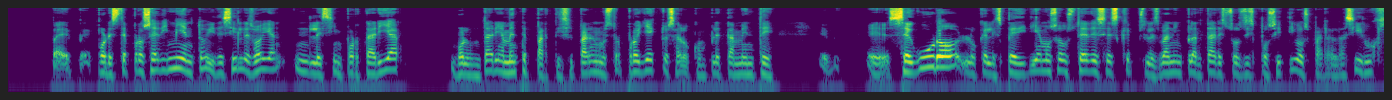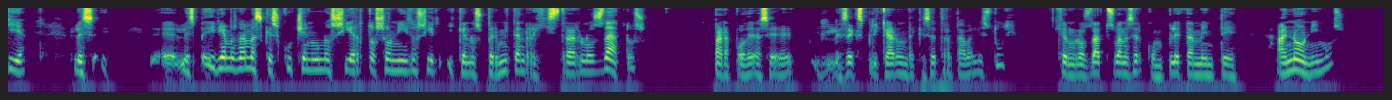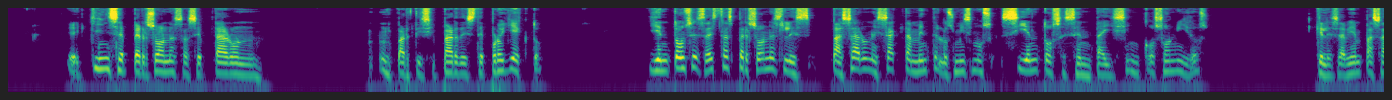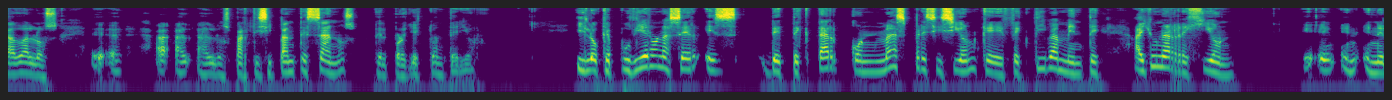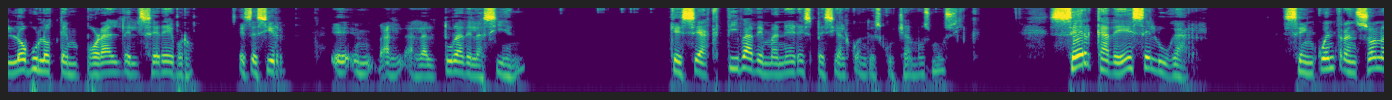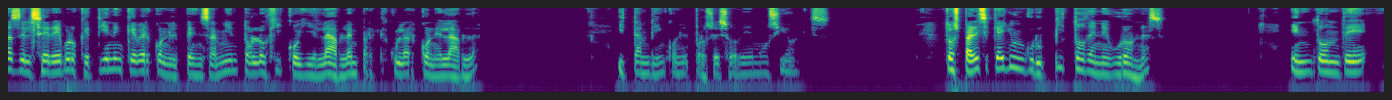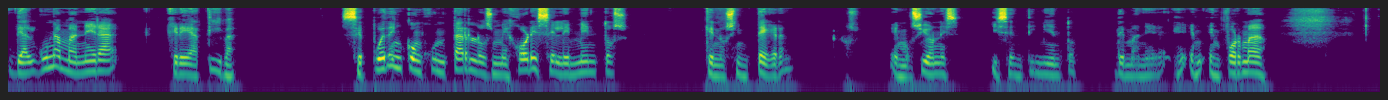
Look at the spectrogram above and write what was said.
por este procedimiento y decirles, oigan, les importaría voluntariamente participar en nuestro proyecto, es algo completamente eh, eh, seguro. Lo que les pediríamos a ustedes es que pues, les van a implantar estos dispositivos para la cirugía. Les, les pediríamos nada más que escuchen unos ciertos sonidos y, que nos permitan registrar los datos para poder hacer. Les explicaron de qué se trataba el estudio. Los datos van a ser completamente anónimos 15 eh, personas aceptaron participar de este proyecto y entonces a estas personas les pasaron exactamente los mismos 165 sonidos que les habían pasado a los, eh, a los participantes sanos del proyecto anterior. Y lo que pudieron hacer es detectar con más precisión que efectivamente hay una región en, en, el lóbulo temporal del cerebro, es decir, eh, a, la altura de la 100 que se activa de manera especial cuando escuchamos música. Cerca de ese lugar se encuentran zonas del cerebro que tienen que ver con el pensamiento lógico y el habla, en particular con el habla, y también con el proceso de emociones. Entonces parece que hay un grupito de neuronas en donde de alguna manera creativa se pueden conjuntar los mejores elementos que nos integran, emociones y sentimiento, de manera, en, forma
